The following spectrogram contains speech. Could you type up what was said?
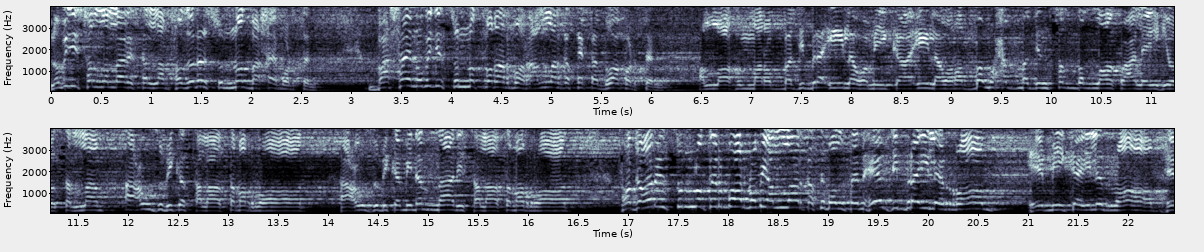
নবীজি সাল্লাহ সাল্লাম ফজরের সুন্নত বাসায় পড়তেন। বাসায় নবীজি সুন্নত পড়ার পর আল্লাহর কাছে একটা দোয়া করতেন। আল্লাহুম্মা রব্বা জিব্রাইল ওয়া মিকাইল ওয়া রব্বা মিনান ফজরের সুন্নতের আল্লাহর কাছে বলতেন, হে রব হে রব হে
